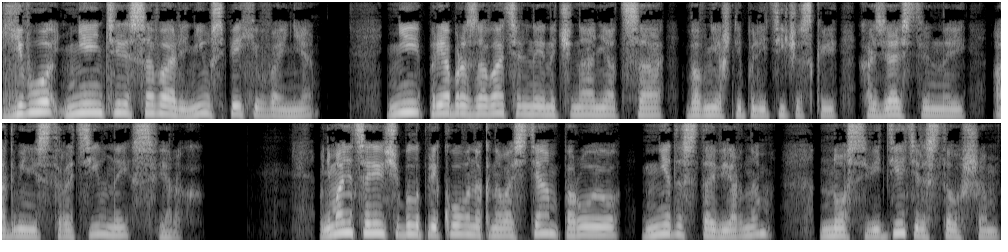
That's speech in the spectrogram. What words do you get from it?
Его не интересовали ни успехи в войне, ни преобразовательные начинания отца во внешнеполитической, хозяйственной, административной сферах. Внимание царевича было приковано к новостям, порою недостоверным, но свидетельствовавшим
